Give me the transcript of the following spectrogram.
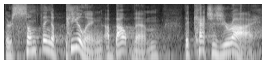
There's something appealing about them that catches your eye.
